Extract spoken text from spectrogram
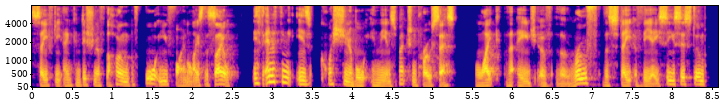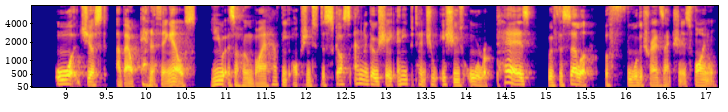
safety, and condition of the home before you finalize the sale. If anything is questionable in the inspection process, like the age of the roof, the state of the AC system, or just about anything else, you as a home buyer have the option to discuss and negotiate any potential issues or repairs with the seller before the transaction is final.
